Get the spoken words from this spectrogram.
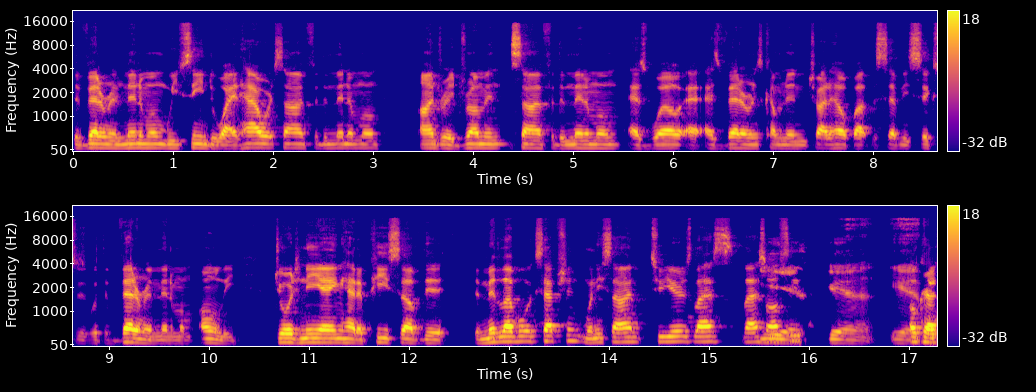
the veteran minimum. We've seen Dwight Howard sign for the minimum. Andre Drummond signed for the minimum as well as veterans coming in and try to help out the 76ers with the veteran minimum only. George Niang had a piece of the the mid-level exception when he signed two years last last yeah, offseason. Yeah, yeah. Okay.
